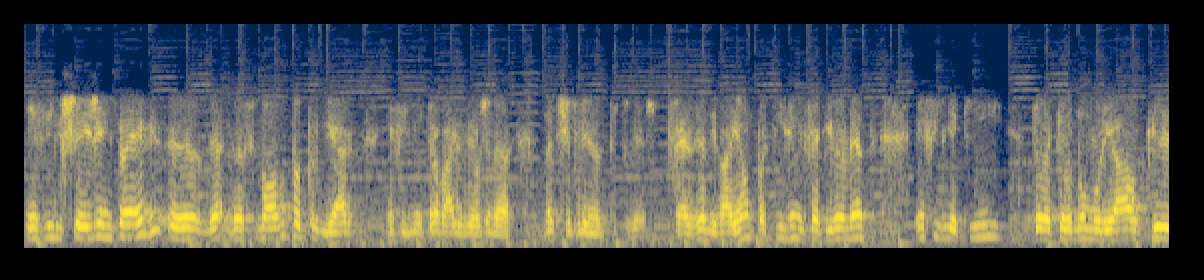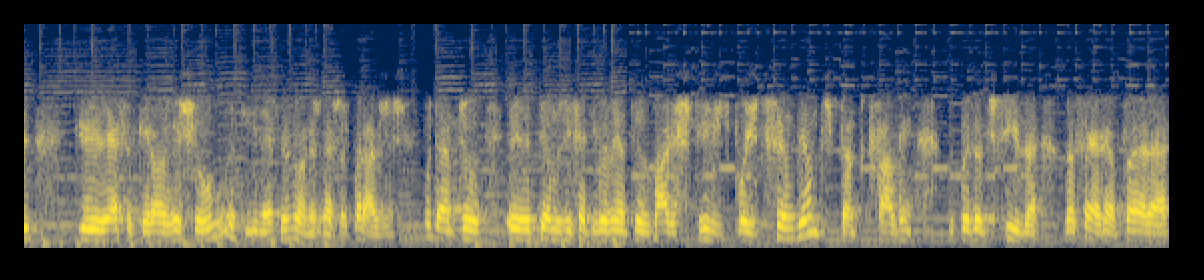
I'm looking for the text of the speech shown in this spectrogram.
enfim, lhes seja entregue uh, desse modo para premiar, enfim, o trabalho deles na, na disciplina de português. Fezende e Baião partilham efetivamente, enfim, aqui todo aquele memorial que que essa de Queiroz deixou aqui nestas zonas, nestas paragens. Portanto, eh, temos efetivamente vários tribos depois descendentes, portanto, que fazem depois a descida da serra para,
